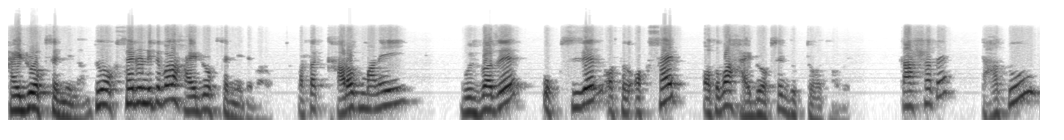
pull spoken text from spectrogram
হাইড্রো অক্সাইড নিলাম। তুমি অক্সাইডও নিতে পারো হাইড্রো অক্সাইড নিতে পারো। অর্থাৎ ক্ষারক মানেই বুঝবা যে অক্সিজেন অর্থাৎ অক্সাইড অথবা হাইড্রো অক্সাইড যুক্ত হতে হবে। কার সাথে? ধাতু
